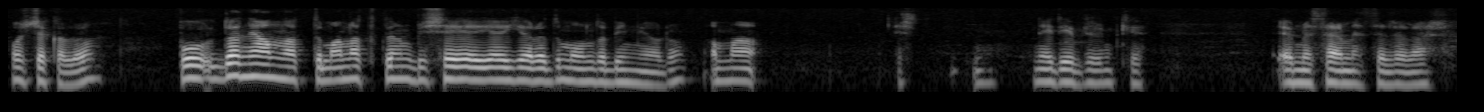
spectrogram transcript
Hoşçakalın. Burada ne anlattım? Anlattıklarım bir şeye yaradı mı onu da bilmiyorum. Ama ne diyebilirim ki? Emresel meseleler.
